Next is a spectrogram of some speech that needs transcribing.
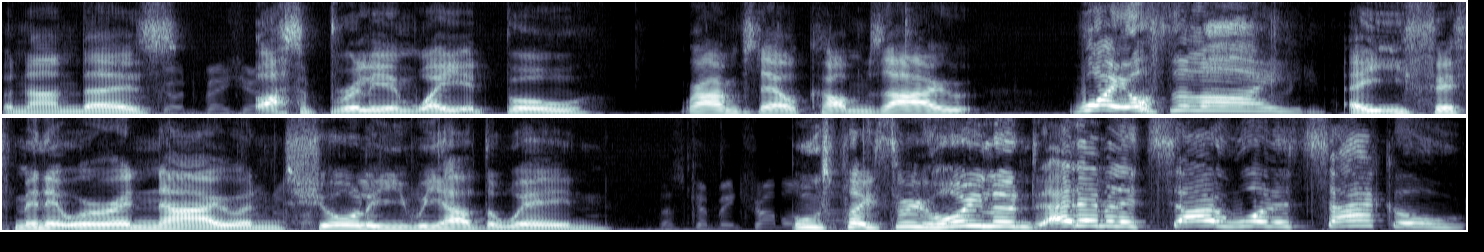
Fernandes. Vision. That's a brilliant weighted ball. Ramsdale comes out. Right off the line. 85th minute we're in now, and surely we have the win. Ball's played through Højlund. And Militao, what a tackle!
